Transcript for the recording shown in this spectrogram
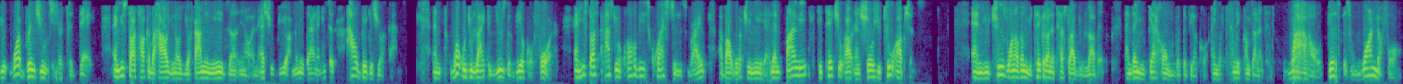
you? What brings you here today? and you start talking about how you know your family needs uh, you know an SUV or a minivan, and he says, "How big is your family? And what would you like to use the vehicle for?" And he starts asking all these questions, right, about what you need. And then finally, he takes you out and shows you two options. And you choose one of them, you take it on a test drive, you love it. And then you get home with the vehicle and your family comes out and says, wow, this is wonderful.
